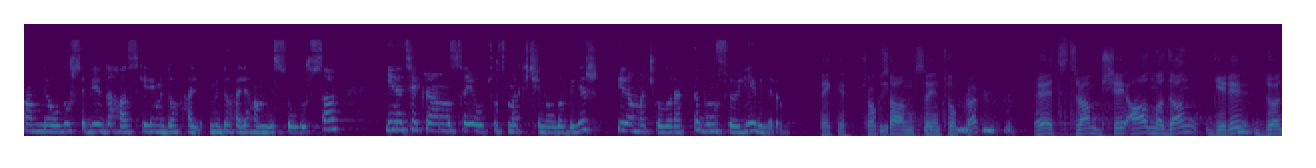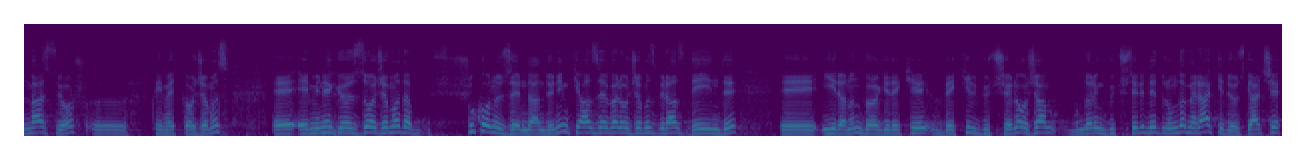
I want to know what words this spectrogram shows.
hamle olursa, bir daha askeri müdahale, müdahale hamlesi olursa yine tekrar masaya oturtmak için olabilir. Bir amaç olarak da bunu söyleyebilirim. Peki. Çok sağ olun Sayın Toprak. Evet Trump bir şey almadan geri dönmez diyor e, kıymetli hocamız. E, Emine Gözde hocama da şu konu üzerinden döneyim ki az evvel hocamız biraz değindi. E, İran'ın bölgedeki vekil güçlerine. Hocam bunların güçleri ne durumda merak ediyoruz. Gerçi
